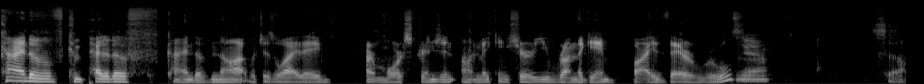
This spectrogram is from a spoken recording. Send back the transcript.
kind of competitive, kind of not, which is why they are more stringent on making sure you run the game by their rules. Yeah. So,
